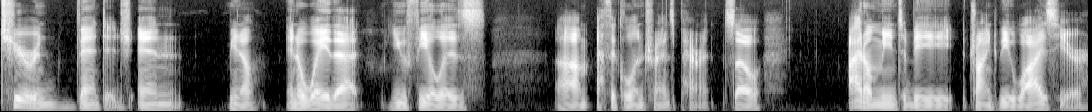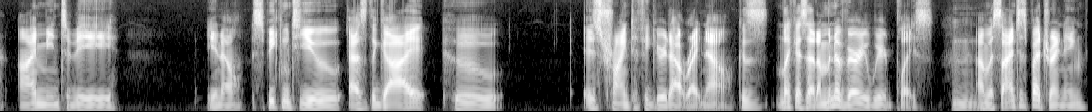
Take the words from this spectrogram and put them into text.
to your advantage and, you know, in a way that you feel is um, ethical and transparent. So I don't mean to be trying to be wise here. I mean to be, you know, speaking to you as the guy who is trying to figure it out right now. Because, like I said, I'm in a very weird place. Mm. I'm a scientist by training.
